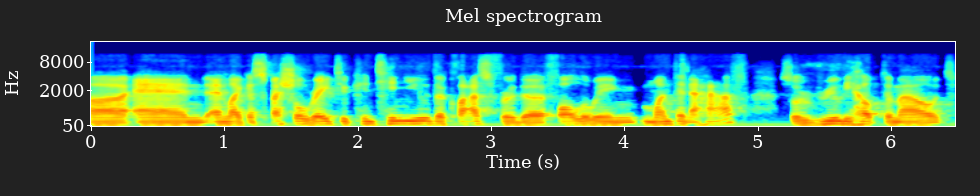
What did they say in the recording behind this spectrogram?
uh, and, and like a special rate to continue the class for the following month and a half. So it really helped him out.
